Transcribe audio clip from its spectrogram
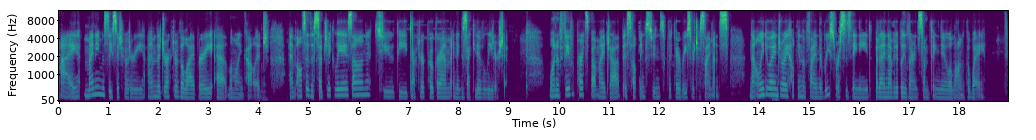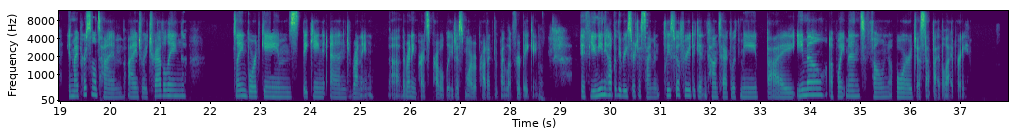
Hi, my name is Lisa Chaudhary. I'm the director of the library at Le Moyne College. I'm also the subject liaison to the doctorate program in executive leadership. One of favorite parts about my job is helping students with their research assignments. Not only do I enjoy helping them find the resources they need, but I inevitably learn something new along the way. In my personal time, I enjoy traveling, playing board games, baking, and running. Uh, the running part's probably just more of a product of my love for baking. If you need help with your research assignment, please feel free to get in contact with me by email, appointment, phone, or just stop by the library.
